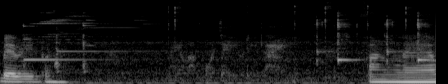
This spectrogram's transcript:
เบบี้ปะไม่ว่ากูจะอยู่ที่ไหน ฟังแล้ว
